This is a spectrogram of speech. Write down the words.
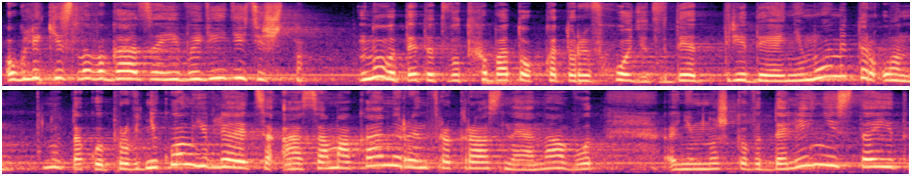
углекислого газа, и вы видите, что ну, вот этот вот хоботок, который входит в 3D-анимометр, он ну, такой проводником является, а сама камера инфракрасная, она вот немножко в отдалении стоит.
